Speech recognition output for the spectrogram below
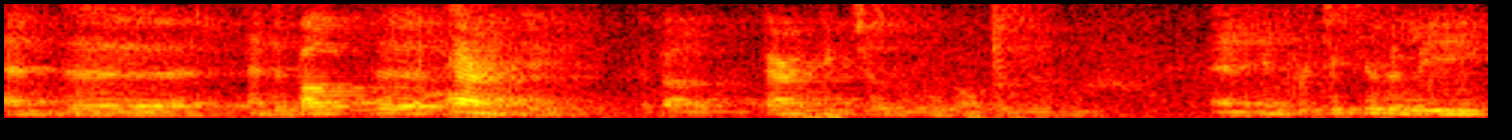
and, uh, and about uh, parenting, about parenting children with autism, and in particularly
